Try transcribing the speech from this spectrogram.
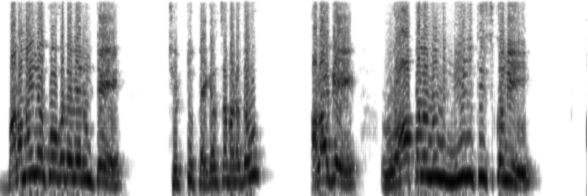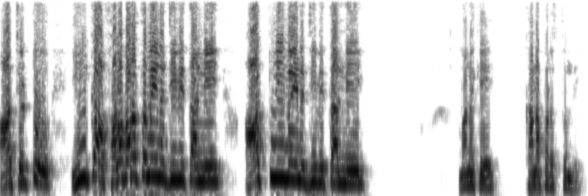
బలమైన కూకటి వేరుంటే చెట్టు పెగల్చబడదు. అలాగే లోపల నుండి నీరు తీసుకొని ఆ చెట్టు ఇంకా ఫలభరతమైన జీవితాన్ని ఆత్మీయమైన జీవితాన్ని మనకి కనపరుస్తుంది.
